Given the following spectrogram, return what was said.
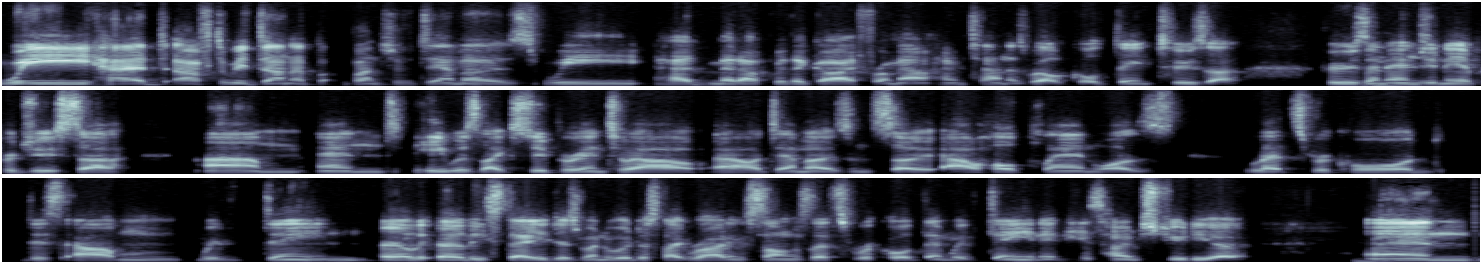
we had after we'd done a b- bunch of demos we had met up with a guy from our hometown as well called dean tuza who's an Mhm. engineer producer um, and he was like super into our our demos. And so our whole plan was let's record this album with dean early early stages when we were just like writing songs. Let's record them with dean in his home studio. And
